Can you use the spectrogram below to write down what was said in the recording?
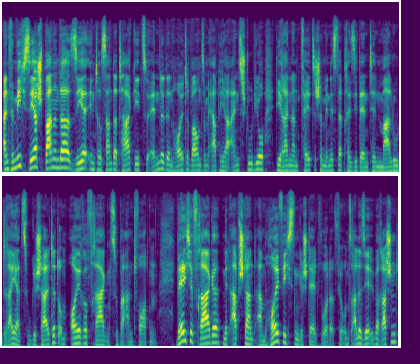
Ein für mich sehr spannender, sehr interessanter Tag geht zu Ende, denn heute war uns im RPA1-Studio die rheinland-pfälzische Ministerpräsidentin Malu Dreyer zugeschaltet, um eure Fragen zu beantworten. Welche Frage mit Abstand am häufigsten gestellt wurde, für uns alle sehr überraschend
